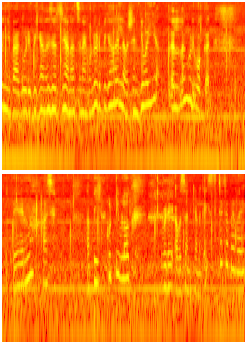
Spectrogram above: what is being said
കുഞ്ഞു ബാഗ് പിടിപ്പിക്കാന്ന് വിചാരിച്ച് ഞാൻ അച്ഛനെ കൊണ്ട് പിടിപ്പിക്കാറില്ല. പക്ഷെ എനിക്ക് വയ്യ. എല്ലാം കൂടി പൊക്കാൻ. ഇതായിരുന്നു അച്ഛൻ അപ്പോൾ ഈ കുട്ടി വ്ളോഗ് ഇവിടെ അവസാനിക്കുകയാണ്. കൈ ബൈ ബൈ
